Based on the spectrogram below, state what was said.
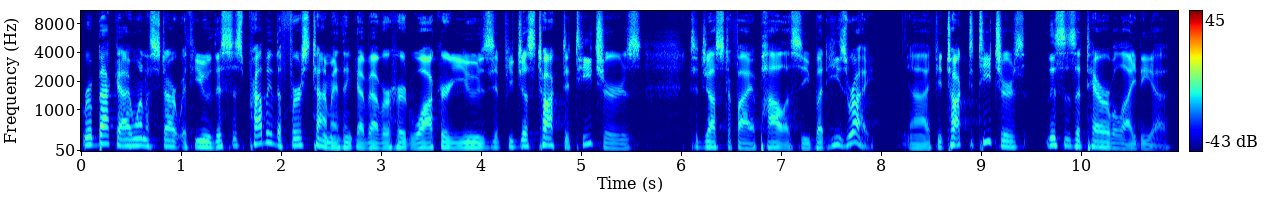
Rebecca, I want to start with you. This is probably the first time I think I've ever heard Walker use if you just talk to teachers to justify a policy, but he's right. Uh, if you talk to teachers, this is a terrible idea.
